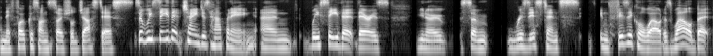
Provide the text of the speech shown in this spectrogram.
and their focus on social justice. So we see that change is happening and we see that there is, you know, some resistance in physical world as well but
